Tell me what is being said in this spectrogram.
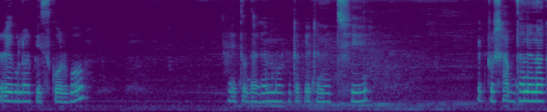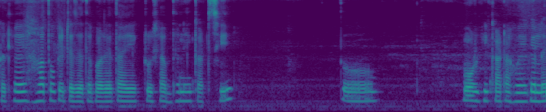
রেগুলার পিস করব। এই তো দেখেন মুরগিটা কেটে নিচ্ছি। একটু সাবধানে না কাটলে হাতও কেটে যেতে পারে, তাই একটু সাবধানেই কাটছি। তো মুরগি কাটা হয়ে গেলে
